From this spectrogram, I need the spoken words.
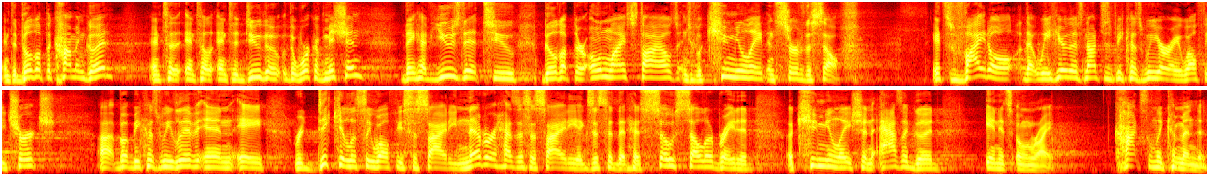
and to build up the common good and to, and to, and to do the, the work of mission, they have used it to build up their own lifestyles and to accumulate and serve the self. It's vital that we hear this not just because we are a wealthy church, uh, but because we live in a ridiculously wealthy society. Never has a society existed that has so celebrated accumulation as a good in its own right, constantly commended.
